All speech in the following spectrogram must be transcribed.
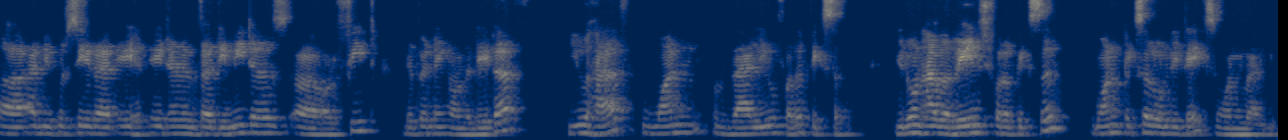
Uh, and you could see that 830 meters uh, or feet depending on the data, you have one value for the pixel. You don't have a range for a pixel. One pixel only takes one value.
